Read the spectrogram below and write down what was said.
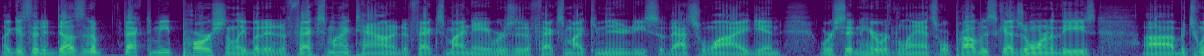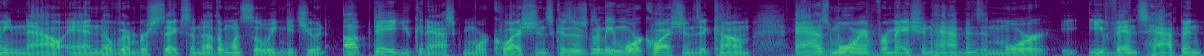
Like I said, it doesn't affect me personally, but it affects my town. It affects my neighbors. It affects my community. So that's why, again, we're sitting here with Lance. We'll probably schedule one of these uh, between now and November 6th, another one, so we can get you an update. You can ask more questions because there's going to be more questions that come as more information happens and more e- events happen.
